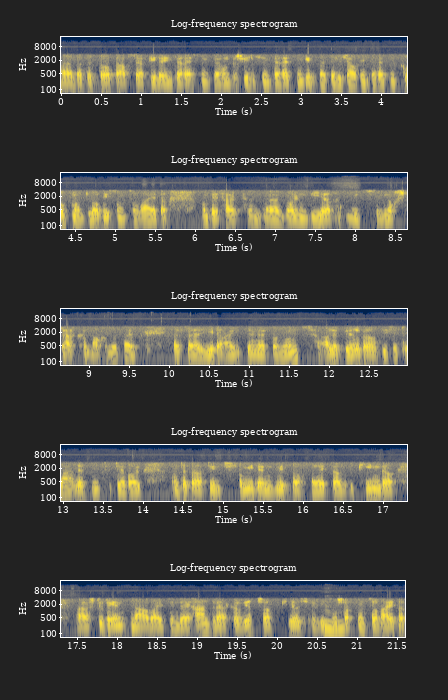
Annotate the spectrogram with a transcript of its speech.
dass es dort auch sehr viele Interessen, sehr unterschiedliche Interessen gibt, natürlich auch Interessengruppen und Lobbys und so weiter. Und deshalb äh, wollen wir uns noch stärker machen. Das heißt, dass äh, jeder einzelne von uns, alle Bürger dieses Landes in Südtirol, und da sind Familien, Mütter, Väter, Kinder, Studenten, Arbeitende, Handwerker, Wirtschaft, Kirche, mhm. Wissenschaft mhm. und so weiter.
